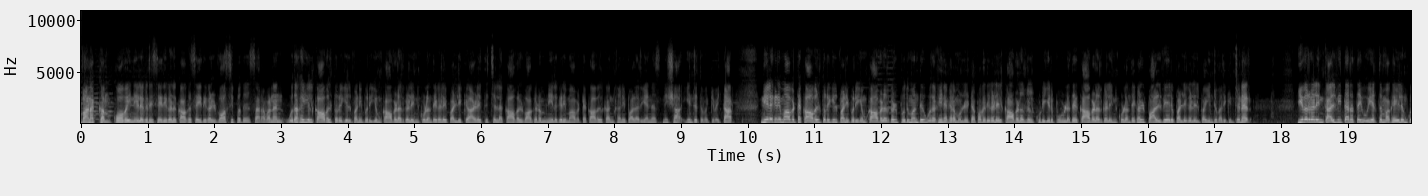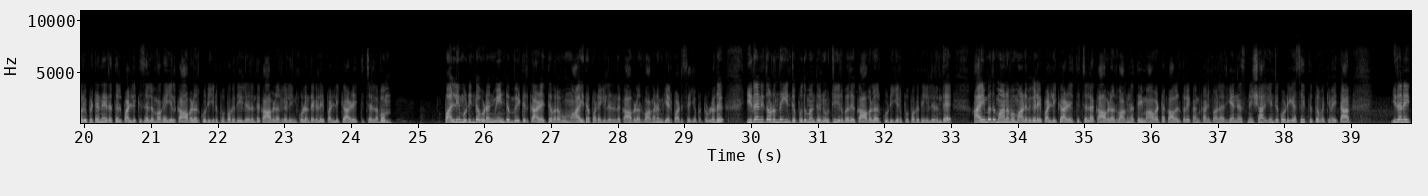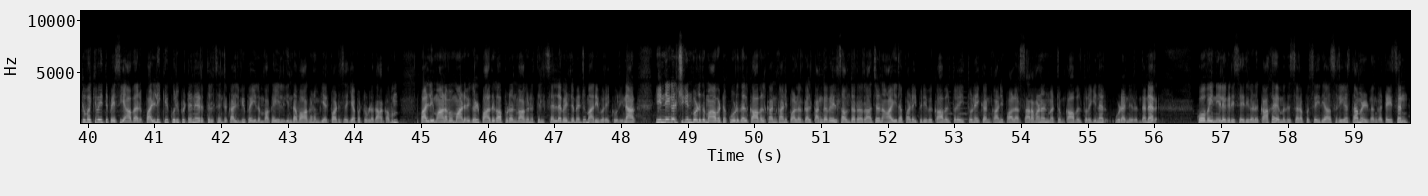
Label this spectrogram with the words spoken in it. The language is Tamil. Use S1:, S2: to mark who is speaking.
S1: வணக்கம். கோவை நீலகிரி செய்திகளுக்காக செய்திகள் வாசிப்பது சரவணன். உதகையில் காவல்துறையில் பணிபுரியும் காவலர்களின் குழந்தைகளை பள்ளிக்கு அழைத்துச் செல்ல காவல் வாகனம் நீலகிரி மாவட்ட காவல் கண்காணிப்பாளர் என் எஸ் நிஷா இன்று துவக்கி வைத்தார். நீலகிரி மாவட்ட காவல்துறையில் பணிபுரியும் காவலர்கள் புதுமந்து உதகை நகரம் உள்ளிட்ட பகுதிகளில் காவலர்கள் குடியிருப்பு உள்ளது. காவலர்களின் குழந்தைகள் பல்வேறு பள்ளிகளில் பயின்று வருகின்றனர். இவர்களின் கல்வித் தரத்தை உயர்த்தும் வகையிலும் குறிப்பிட்ட நேரத்தில் பள்ளிக்கு செல்லும் வகையில் காவலர் குடியிருப்பு பகுதியிலிருந்து காவலர்களின் குழந்தைகளை பள்ளிக்கு அழைத்துச் செல்லவும் பள்ளி முடிந்தவுடன் மீண்டும் வீட்டிற்கு அழைத்து வரவும் ஆயுதப்படையிலிருந்து காவலர் வாகனம் ஏற்பாடு செய்யப்பட்டுள்ளது. இதனைத் தொடர்ந்து இன்று புதுமந்து நூற்றி இருபது காவலர் குடியிருப்பு பகுதியிலிருந்து ஐம்பது மாணவ மாணவிகளை பள்ளிக்கு அழைத்துச் செல்ல காவலர் வாகனத்தை மாவட்ட காவல்துறை கண்காணிப்பாளர் என் எஸ் நிஷா இன்று கொடியசைத்து துவக்கி வைத்தார். இதனை துவக்கி வைத்து பேசிய அவர் பள்ளிக்கு குறிப்பிட்ட நேரத்தில் சென்று கல்வி பயிலும் வகையில் இந்த வாகனம் ஏற்பாடு செய்யப்பட்டுள்ளதாகவும் பள்ளி மாணவ மாணவிகள் பாதுகாப்புடன் வாகனத்தில் செல்ல வேண்டும் என்றும் அறிவுரை கூறினார். இந்நிகழ்ச்சியின் பொழுது மாவட்ட கூடுதல் காவல் கண்காணிப்பாளர்கள் தங்கவேல் சவுந்தரராஜன் ஆயுதப்படை பிரிவு காவல்துறை துணை கண்காணிப்பாளர் சரவணன் மற்றும் காவல்துறையினர் உடனிருந்தனர். கோவை நீலகிரி செய்திகளுக்காக எமது சிறப்பு செய்தி ஆசிரியர் தமிழ் வெங்கடேசன்.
